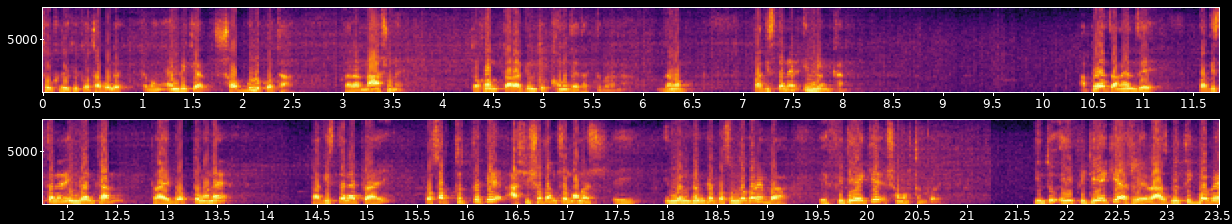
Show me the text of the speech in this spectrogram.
চোখ রেখে কথা বলে এবং আমেরিকার সবগুলো কথা তারা না শুনে, তখন তারা কিন্তু ক্ষমতায় থাকতে পারে না। যেমন পাকিস্তানের ইমরান খান। আপনারা জানেন যে পাকিস্তানের ইমরান খান প্রায় বর্তমানে পাকিস্তানের প্রায় পঁচাত্তর থেকে আশি শতাংশ মানুষ এই ইমরান খানকে পছন্দ করে বা এই পিটিআইকে সমর্থন করে। কিন্তু এই পিটিআইকে আসলে রাজনৈতিকভাবে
